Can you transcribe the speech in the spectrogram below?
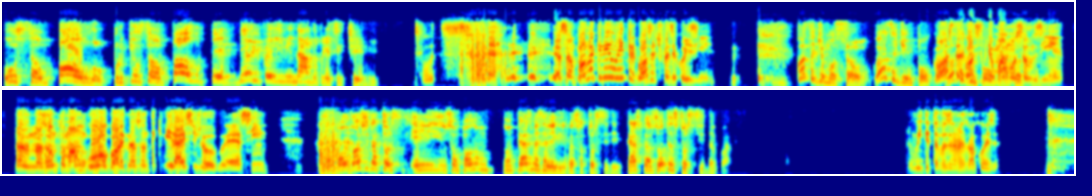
O São Paulo, porque o São Paulo perdeu e foi eliminado por esse time. Putz. o São Paulo é que nem o Inter, gosta de fazer coisinha. Gosta de emoção, gosta de empol... Gosta, gosta de ter uma empolgar emoçãozinha. Não, nós vamos tomar um gol agora que nós vamos ter que virar esse jogo. É assim? O São Paulo gosta da torcida. Ele, o São Paulo não, não traz mais alegria para sua torcida, ele traz para as outras torcidas agora. O Inter tá fazendo a mesma coisa.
